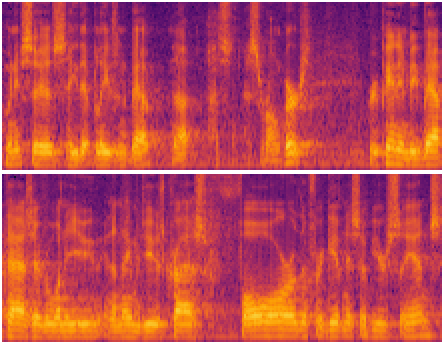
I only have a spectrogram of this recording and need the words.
when it says, He that believes in the baptism, that's the wrong verse. Repent and be baptized, every one of you, in the name of Jesus Christ for the forgiveness of your sins.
